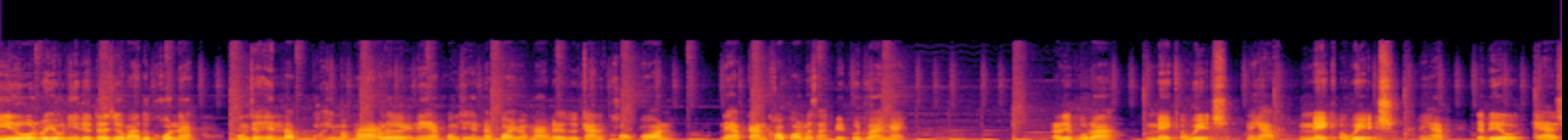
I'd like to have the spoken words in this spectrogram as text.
นี้ทุกคนประโยคนี้ติวเตอร์เชื่อว่าทุกคนน่ะคงจะเห็นแบบบ่อยมากๆเลยนะครับคงจะเห็นแบบบ่อยมากๆเลยก็คือการขอพรนะครับการขอพรภาษาอังกฤษพูดว่าไง เราจะพูดว่า make a wish นะครับ make a wish นะครับ W H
